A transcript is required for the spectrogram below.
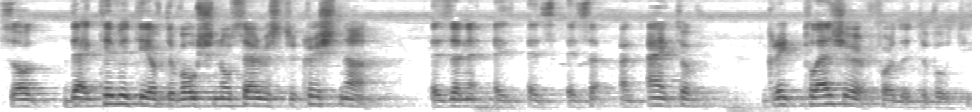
So the activity of devotional service to Krishna is an, is, is, is a- an act of great pleasure for the devotees.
